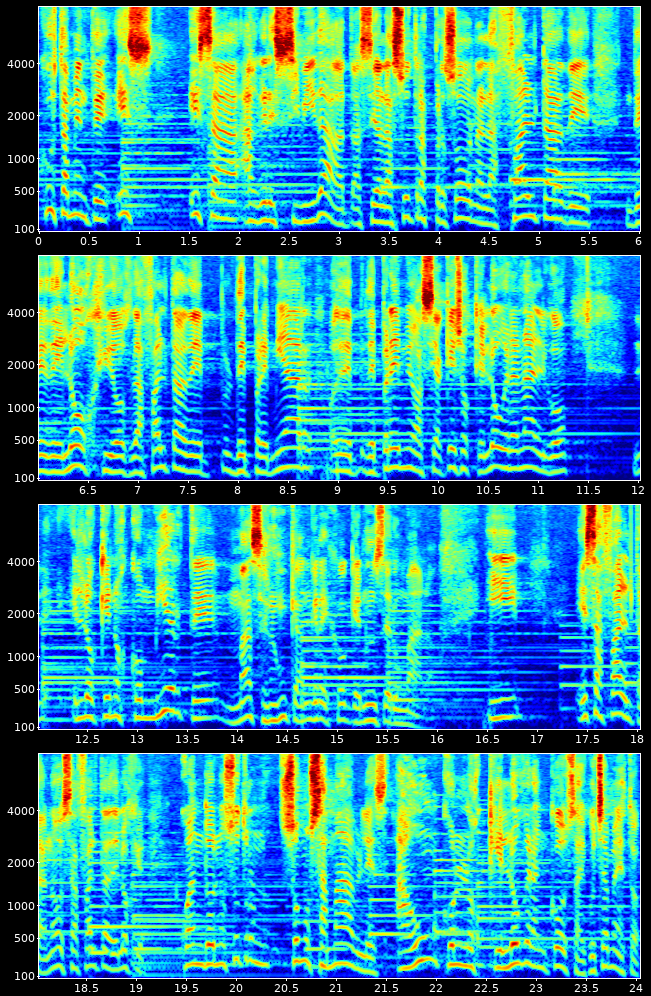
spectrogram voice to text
justamente es esa agresividad hacia las otras personas, la falta de, elogios, la falta de, premiar o de, premio hacia aquellos que logran algo, lo que nos convierte más en un cangrejo que en un ser humano. Y esa falta, ¿no? Esa falta de elogio. Cuando nosotros somos amables, aún con los que logran cosas, escúchame esto,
